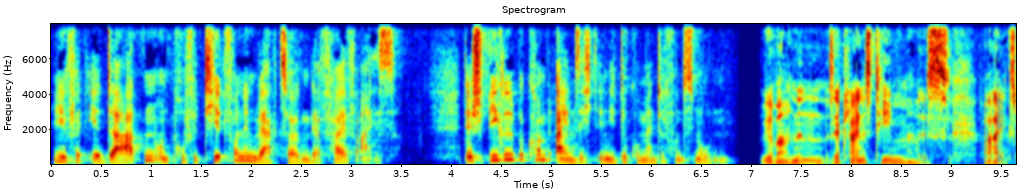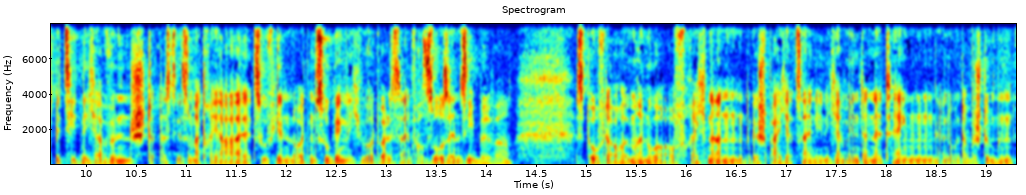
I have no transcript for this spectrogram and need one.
liefert ihr Daten und profitiert von den Werkzeugen der Five Eyes. Der Spiegel bekommt Einsicht in die Dokumente von Snowden. Wir waren ein sehr kleines Team. Es war explizit nicht erwünscht, dass dieses Material zu vielen Leuten zugänglich wird, weil es einfach so sensibel war. Es durfte auch immer nur auf Rechnern gespeichert sein, die nicht am Internet hängen. Unter bestimmten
